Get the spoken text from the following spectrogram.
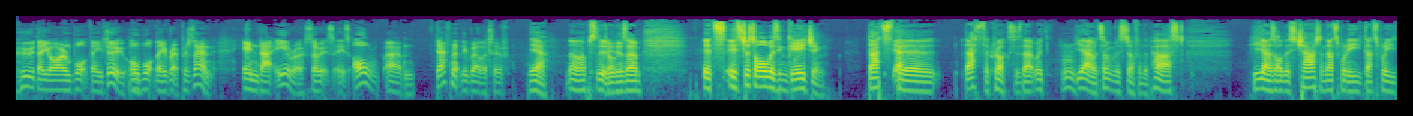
who they are and what they do, or what they represent in that era. So it's it's all um, definitely relative. Yeah, no, absolutely. So- There's um, it's it's just always engaging. That's Yeah. the that's the crux. Is that with yeah, with some of his stuff in the past, he has all this chat, and that's what he that's what he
